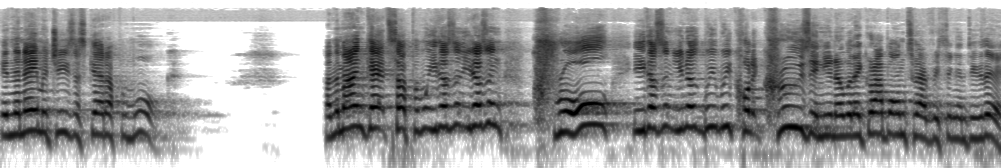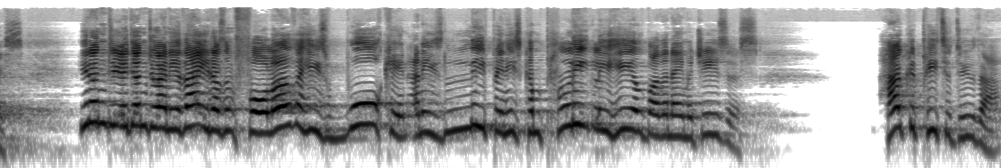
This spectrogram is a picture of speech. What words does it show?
In the name of Jesus, get up and walk. And the man gets up and he doesn't, he doesn't crawl. He doesn't, you know, we, we call it cruising, you know, where they grab onto everything and do this. He doesn't, do, he doesn't do any of that. He doesn't fall over. He's walking and he's leaping. He's completely healed by the name of Jesus. How could Peter do that?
